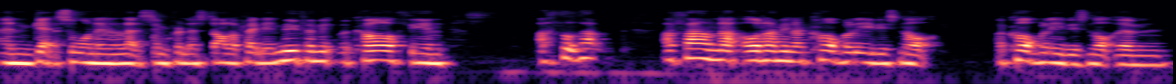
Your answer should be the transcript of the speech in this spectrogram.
and get someone in and let's imprint a style of play. They move for Mick McCarthy, and I thought that I found that odd. I mean, I can't believe he's not. I can't believe he's not. Um,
